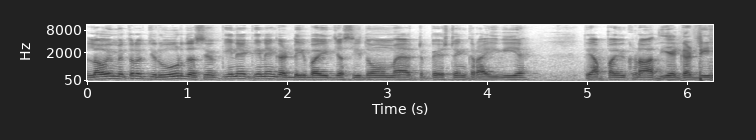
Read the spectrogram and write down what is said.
ਲਓ ਵੀ ਮਿੱਤਰੋ ਜਰੂਰ ਦੱਸਿਓ ਕਿਨੇ ਕਿਨੇ ਗੱਡੀ ਬਾਈ ਜੱਸੀ ਤੋਂ ਮੈਟ ਪੇਸਟਿੰਗ ਕਰਾਈ ਵੀ ਹੈ। ਤੇ ਆਪਾਂ ਵੀ ਖੜਾ ਦਈਏ ਗੱਡੀ।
